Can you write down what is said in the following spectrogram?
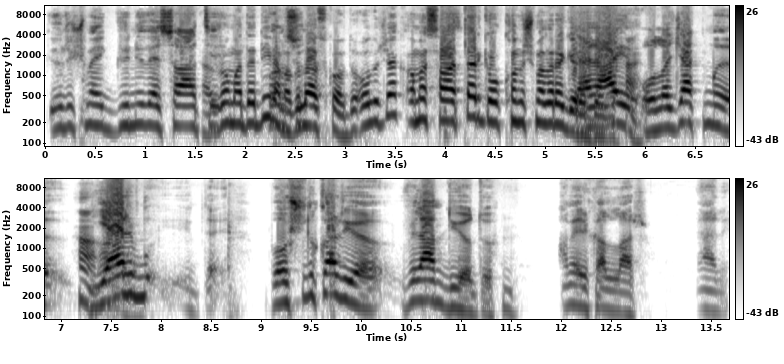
görüşme günü ve saati Yani Roma'da değil konusu- ama Glasgow'da olacak ama saatler o konuşmalara göre yani hayır Ha. olacak mı? Ha, Yer bu, boşluk arıyor filan diyordu Amerikalılar. Yani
